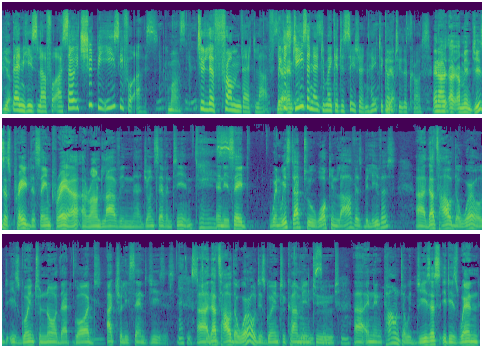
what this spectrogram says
Yeah. than His love for us. So it should be easy for us Come on. to live from that love. Because and- Jesus had to make a decision, hey, to go Yeah. to the cross. And I, I, I mean, Jesus prayed the same prayer around love in uh, John 17. Yes. And he said, when we start to walk in love as believers, uh, that's how the world is going to know that God actually sent Jesus. That is Uh, true. that's how the world is going to come That is into so uh, an encounter with Jesus. It is when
